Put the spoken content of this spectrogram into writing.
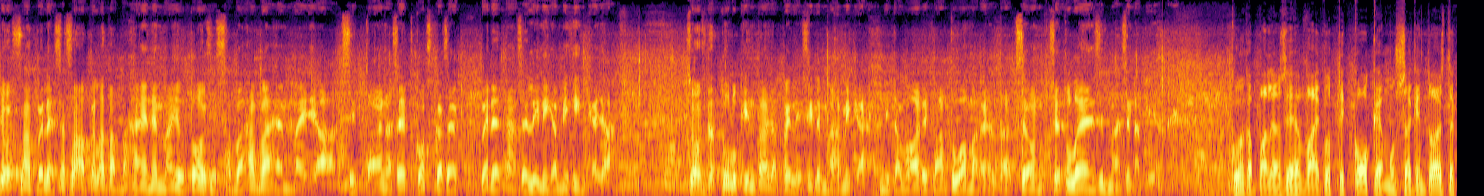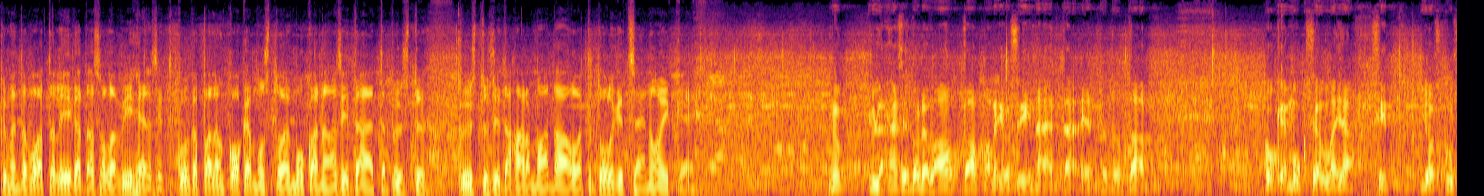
joissain peleissä saa pelata vähän enemmän, jo toisissa vähän vähemmän ja sitten aina se, että koska se vedetään se linja mihinkä ja se on sitä tulkintaa ja pelisilmää, mikä, mitä vaaditaan tuomareilta, että se, on, se tulee ensimmäisenä mieleen. Kuinka paljon siihen vaikutti kokemus? Säkin toistakymmentä vuotta liikatasolla vihelsit. Kuinka paljon kokemus toi mukanaan sitä, että pysty, pysty sitä harmaata aluetta tulkitseen oikein? No kyllähän se todella auttaa paljon siinä, että, että tota, kokemuksella ja sitten joskus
